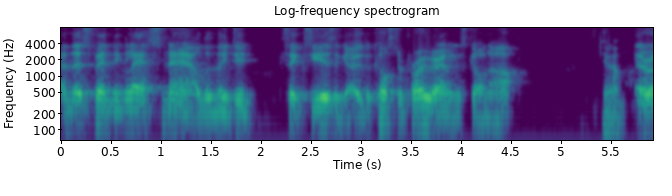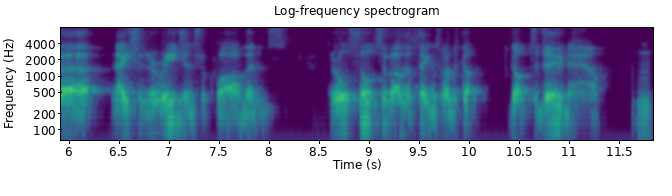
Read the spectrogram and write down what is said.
and they're spending less now than they did six years ago. The cost of programming has gone up. Yeah. There are nations and regions requirements. There are all sorts of other things one's got got to do now. Mm.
